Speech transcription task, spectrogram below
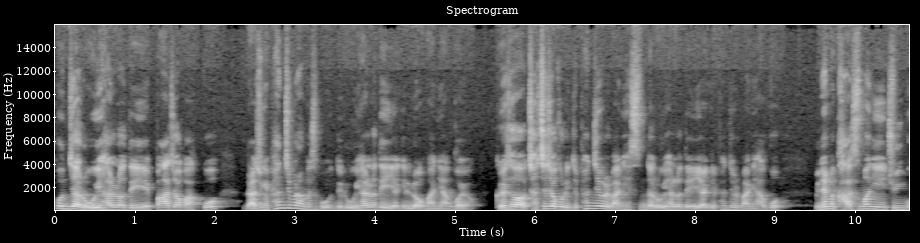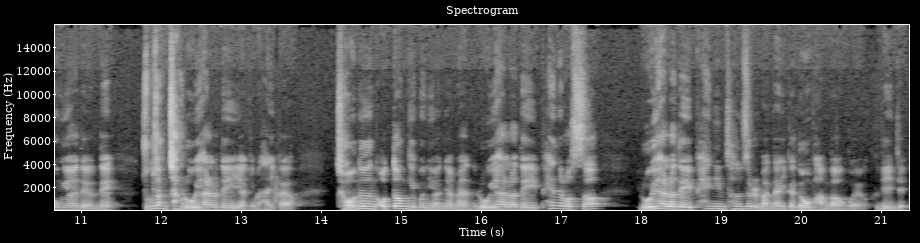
혼자 로이 할러데이에 빠져갖고 나중에 편집을 하면서 보는데 로이 할러데이 이야기를 너무 많이 한 거예요. 그래서 자체적으로 이제 편집을 많이 했습니다. 로이 할러데이 이야기를 편집을 많이 하고 왜냐면 가스먼이 주인공이어야 되는데 주구장창 로이 할러데이 이야기만 하니까요. 저는 어떤 기분이었냐면 로이 할러데이 팬으로서 로이 할러데이 팬인 선수를 만나니까 너무 반가운 거예요. 그게 이제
